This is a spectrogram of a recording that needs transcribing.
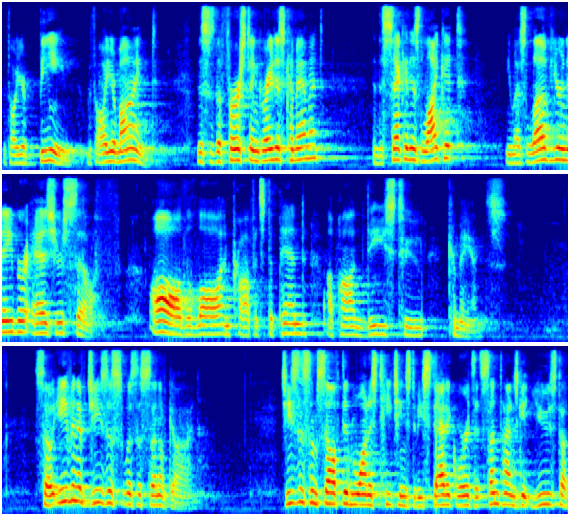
with all your being, with all your mind. This is the first and greatest commandment. And the second is like it. You must love your neighbor as yourself. All the law and prophets depend upon these two commands. So even if Jesus was the Son of God, Jesus himself didn't want his teachings to be static words that sometimes get used to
